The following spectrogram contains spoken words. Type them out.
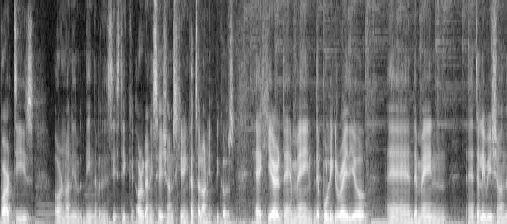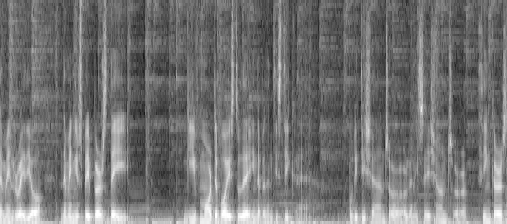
parties or non-independentistic organizations here in Catalonia because uh, here the main the public radio and the main uh, television, the main radio, the main newspapers, they give more the voice to the independentistic uh, politicians or organizations or thinkers.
